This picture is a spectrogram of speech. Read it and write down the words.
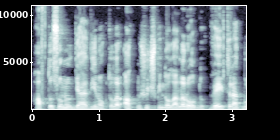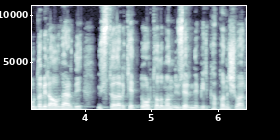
Hafta sonu geldiği noktalar 63 bin dolarlar oldu. Wave Trend burada bir al verdi. Üstel hareketli ortalamanın üzerinde bir kapanış var.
